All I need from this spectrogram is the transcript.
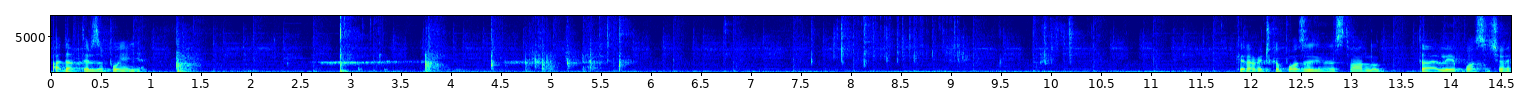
adapter za punjenje. keramička pozadina stvarno daje lijep osjećaj.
